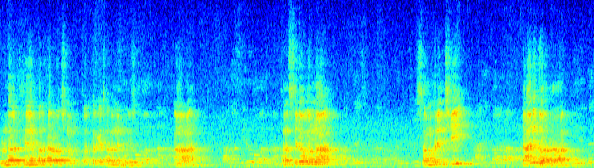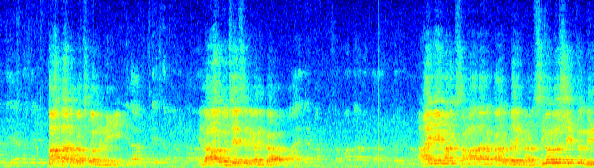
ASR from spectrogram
రెండో అధ్యాయం పదహారు వచనం. తొందరగా త్వరగా చదవండి నేను సిలువ ముగిస్తాను. వలన ఆ, తన సిలువ వలన తన సంహరించి దాని ద్వారా దాని ఎలాగూ చేశాను కనుక ఆయనే మనకు సమాధాన కారణములై ఆయనే కారకుడై ఉన్నాడు. శక్తి ఉంది.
